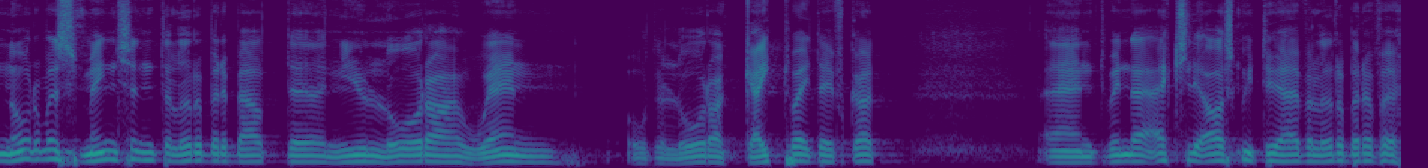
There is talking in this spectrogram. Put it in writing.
Normus mentioned a little bit about the new LoRa WAN or the LoRa gateway they've got. And when they actually asked me to have a little bit of a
